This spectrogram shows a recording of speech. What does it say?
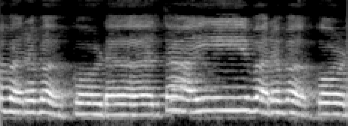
ವರವ ಕೊಡ. ತಾಯಿ ವರವ ಕೊಡ.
